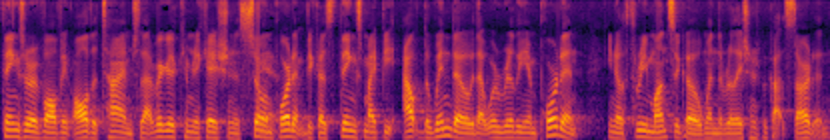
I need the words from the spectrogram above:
Things are evolving all the time, so that regular communication is so yeah. important because things might be out the window that were really important, you know, three months ago when the relationship got started.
